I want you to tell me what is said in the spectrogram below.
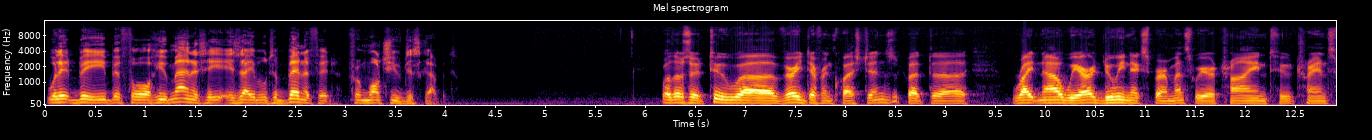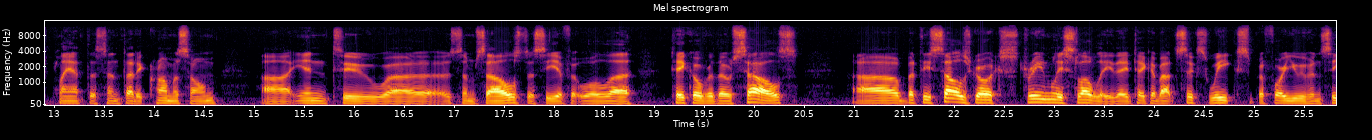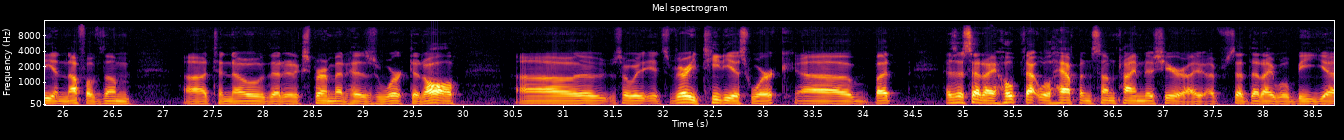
will it be before humanity is able to benefit from what you've discovered? Well, those are two uh, very different questions, but uh, Right now, we are doing experiments. We are trying to transplant the synthetic chromosome uh, into uh, some cells to see if it will uh, take over those cells. Uh, but these cells grow extremely slowly. They take about six weeks before you even see enough of them to know that an experiment has worked at all. So it's very tedious work. but as I said, I hope that will happen sometime this year. I, have said that I will be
